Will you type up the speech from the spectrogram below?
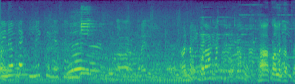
ওই নামটা কি লিখে গেছে? হ্যাঁ কলকাতা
